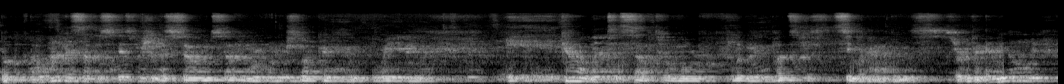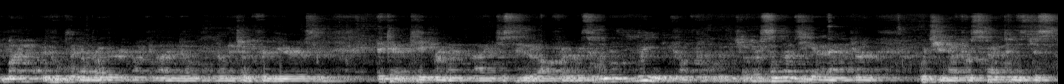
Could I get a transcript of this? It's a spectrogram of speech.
but a lot of the stuff, is- especially the stone stuff, when when you're smoking weed, and it, it a of lends itself to a more fluid, let's just see what happens sort of thing. And we all, Mike, who played my brother, Mike and I know, known each other for years. And again, Kate Berlin and I just hit it off right away. So we were really comfortable with each other. Sometimes you get an actor, which you have to respect, who's just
